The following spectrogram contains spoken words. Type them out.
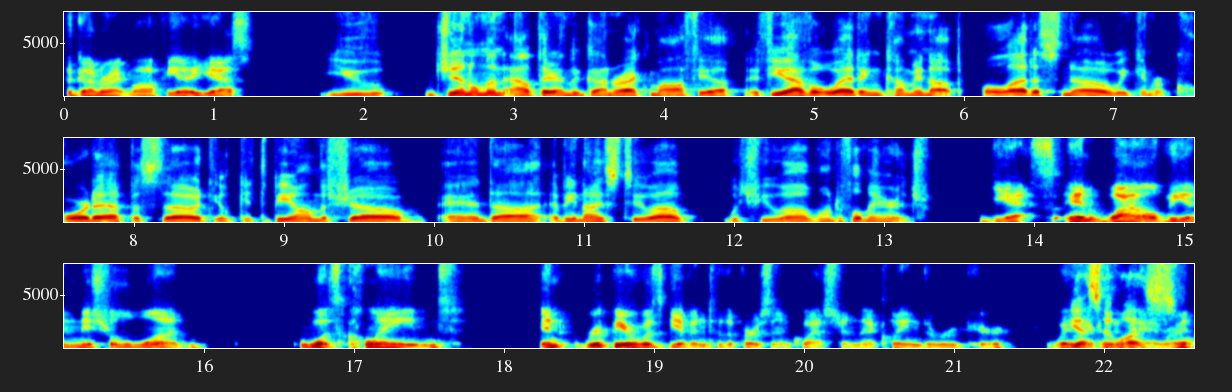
The gun rack mafia. Yes. You gentlemen out there in the gun rack mafia, if you have a wedding coming up, let us know. We can record an episode. You'll get to be on the show, and uh, it'd be nice to uh, wish you a wonderful marriage. Yes. And while the initial one was claimed, and root beer was given to the person in question that claimed the root beer. Yes, it was. right?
